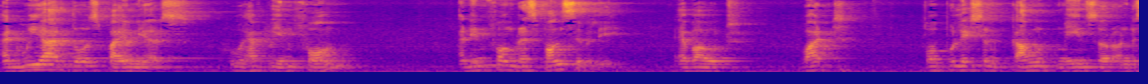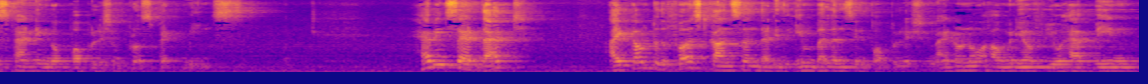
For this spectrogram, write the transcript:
And we are those pioneers who have to inform and inform responsibly about what population count means or understanding of population prospect means. Having said that, I come to the first concern that is imbalance in population. I don't know how many of you have been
